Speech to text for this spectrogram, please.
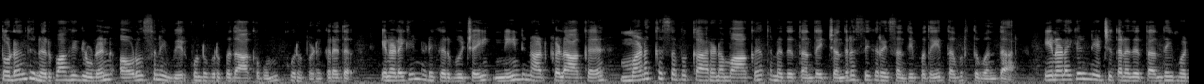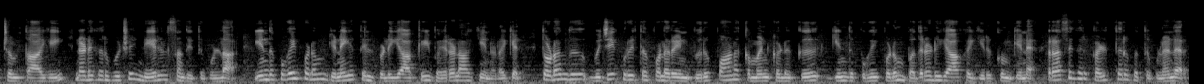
தொடர்ந்து நிர்வாகிகளுடன் ஆலோசனை மேற்கொண்டு வருவதாகவும் கூறப்படுகிறது. இந்நிலையில் நடிகர் விஜய் நீண்ட நாட்களாக மனக்கசப்பு காரணமாக தனது தந்தை சந்திரசேகரை சந்திப்பதை தவிர்த்து வந்தார். இந்நிலையில் நேற்று தனது தந்தை மற்றும் தாயை நடிகர் விஜய் நேரில் சந்தித்துள்ளார். இந்த புகைப்படம் இணையத்தில் வெளியாகி வைரலாகிய நிலையில் தொடர்ந்து விஜய் குறித்த பலரின் விருப்பான தவறான கமெண்ட்களுக்கு இந்த புகைப்படம் பதிலடியாக இருக்கும் என ரசிகர்கள் தெரிவித்துள்ளனர்.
